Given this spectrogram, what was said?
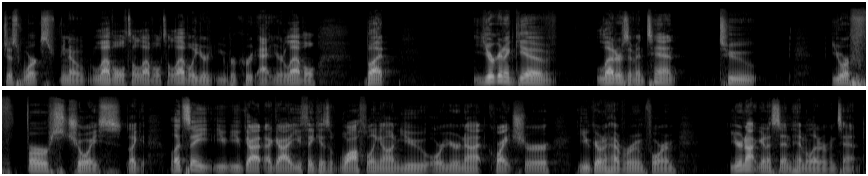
just works, you know, level to level to level. You you recruit at your level, but you're going to give letters of intent to your first choice. Like, let's say you, you've got a guy you think is waffling on you, or you're not quite sure you're going to have room for him. You're not going to send him a letter of intent.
